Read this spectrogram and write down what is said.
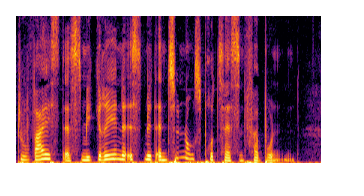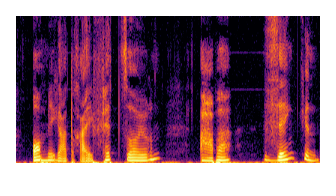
du weißt es, Migräne ist mit Entzündungsprozessen verbunden. Omega-3-Fettsäuren aber senken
